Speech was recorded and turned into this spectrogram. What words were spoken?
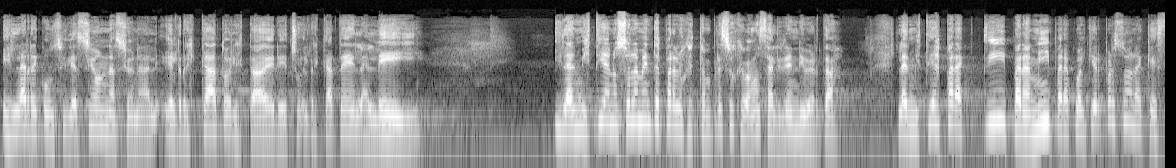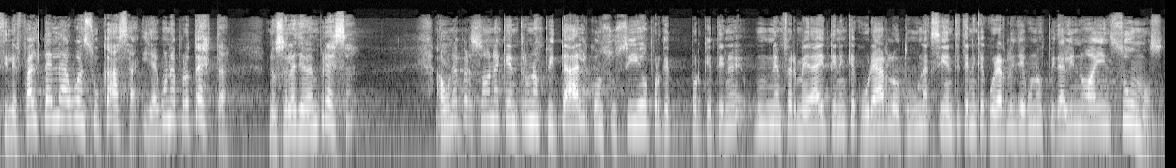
es la reconciliación nacional, el rescate del Estado de Derecho, el rescate de la ley. Y la amnistía no solamente es para los que están presos que van a salir en libertad. La amnistía es para ti, para mí, para cualquier persona que si le falta el agua en su casa y hay una protesta, no se la lleva en presa a una persona que entra a un hospital con sus hijos porque, porque tiene una enfermedad y tienen que curarlo, tuvo un accidente y tienen que curarlo y llega a un hospital y no hay insumos,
